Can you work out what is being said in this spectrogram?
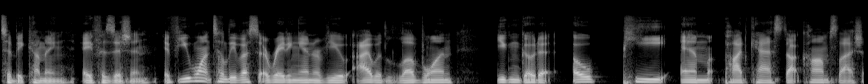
to becoming a physician. If you want to leave us a rating and review, I would love one. You can go to opmpodcast.com slash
